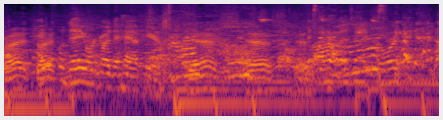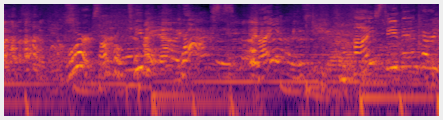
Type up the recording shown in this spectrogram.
right, right. Beautiful day we're going to have here. Yes, yes, yes. Wow, isn't it gorgeous? Of course, our whole table rocks, right? Hi, Stephen. How are you?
